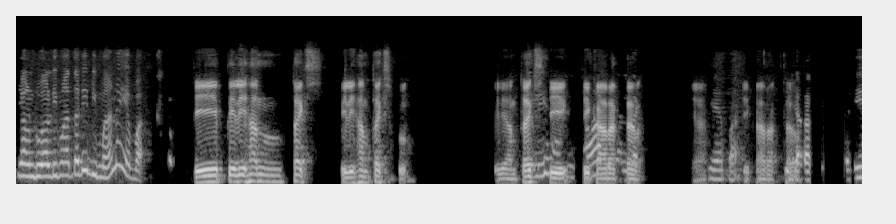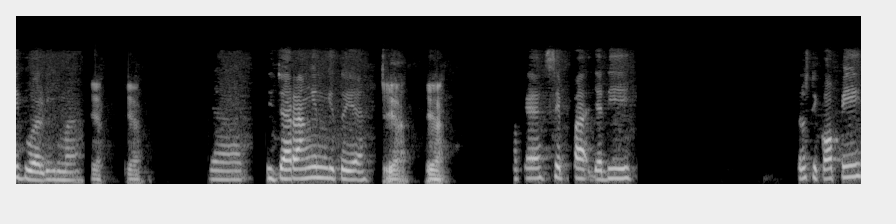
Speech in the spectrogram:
Yang 25 tadi di mana ya, Pak? Di pilihan teks, pilihan teks, Bu. Pilihan teks pilihan, di di karakter. Ya, ya, Pak. Di karakter. Di karakter. Jadi 25. Ya, ya. Ya, dijarangin gitu ya. Ya, ya. Oke, sip, Pak. Jadi terus di copy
